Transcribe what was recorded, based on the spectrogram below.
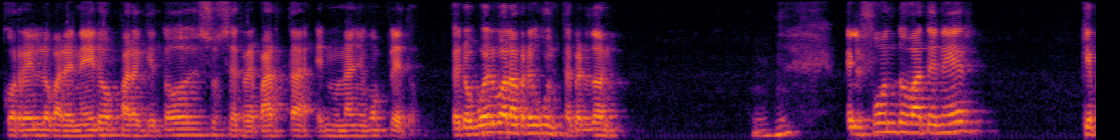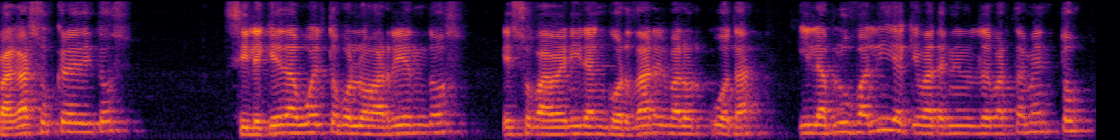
correrlo para enero para que todo eso se reparta en un año completo. Pero vuelvo a la pregunta, perdón. El fondo va a tener que pagar sus créditos. Si le queda vuelto por los arriendos, eso va a venir a engordar el valor cuota y la plusvalía que va a tener el departamento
